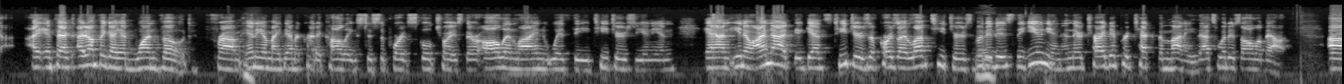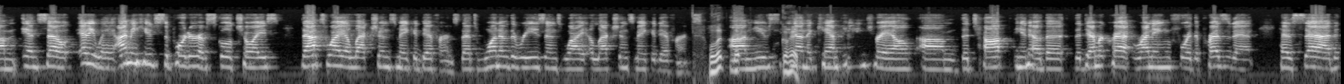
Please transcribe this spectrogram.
I, in fact, I don't think I had one vote from hmm. any of my Democratic colleagues to support school choice. They're all in line with the teachers union. And, you know, I'm not against teachers. Of course, I love teachers, but right. it is the union and they're trying to protect the money. That's what it's all about. Um, and so, anyway, I'm a huge supporter of school choice. That's why elections make a difference. That's one of the reasons why elections make a difference. Well, let, let, um, you've seen on the campaign trail, um, the top, you know, the the Democrat running for the president has said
